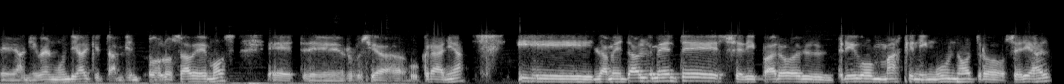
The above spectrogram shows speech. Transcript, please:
eh, a nivel mundial, que también todos lo sabemos, este, Rusia-Ucrania, y lamentablemente se disparó el trigo más que ningún otro cereal,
